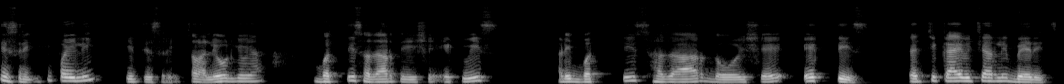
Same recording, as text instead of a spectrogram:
तिसरी ही पहिली ही तिसरी. चला लिहून घेऊया. बत्तीस हजार तीनशे एकवीस आणि बत्तीस हजार दोनशे एकतीस. त्याची काय विचारली? बेरीज.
